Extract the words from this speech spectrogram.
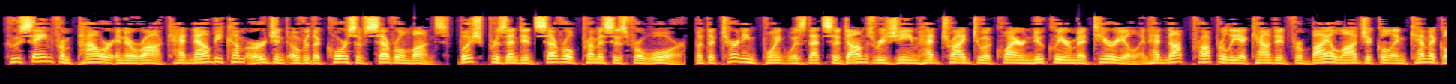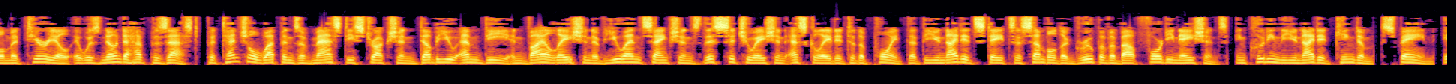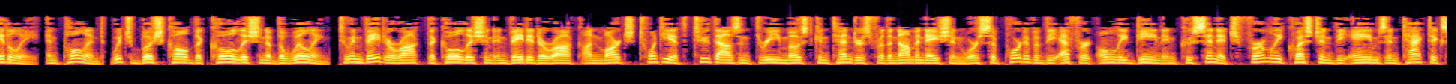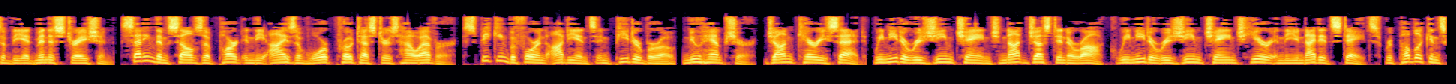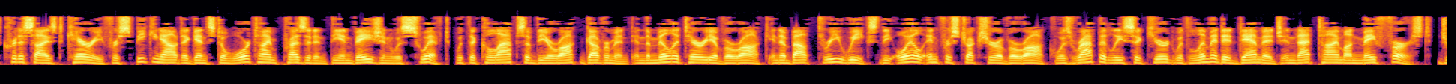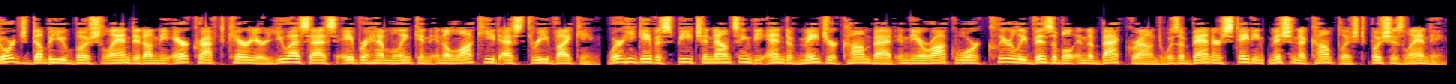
Hussein from power in Iraq had now become urgent over the course of several months. Bush presented several premises for war, but the turning point was that Saddam's regime had tried to acquire nuclear material and had not properly accounted for biological and chemical material it was known to have possessed, potential weapons of mass destruction WMD in violation of UN sanctions. This situation escalated to the point that the United States assembled a group of about 40 nations, including the United Kingdom, Spain, Italy, and Poland which Bush called the Coalition of the Willing, to invade Iraq. The coalition invaded Iraq on March 20, 2003. Most contenders for the nomination were supportive of the effort. Only Dean and Kucinich firmly questioned the aims and tactics of the administration, setting themselves apart in the eyes of war protesters. However, speaking before an audience in Peterborough, New Hampshire, John Kerry said, We need a regime change not just in Iraq, we need a regime change here in the United States. Republicans criticized Kerry for speaking out against against a wartime president the invasion was swift, with the collapse of the Iraq government and the military of Iraq in about three weeks the oil infrastructure of Iraq was rapidly secured with limited damage in that time on May 1, George W. Bush landed on the aircraft carrier USS Abraham Lincoln in a Lockheed S-3 Viking, where he gave a speech announcing the end of major combat in the Iraq War clearly visible in the background was a banner stating mission accomplished Bush's landing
